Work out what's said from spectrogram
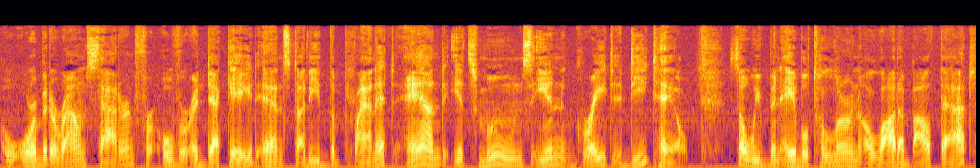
orbit around Saturn for over a decade and studied the planet and its moons in great detail. So we've been able to learn a lot about that.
